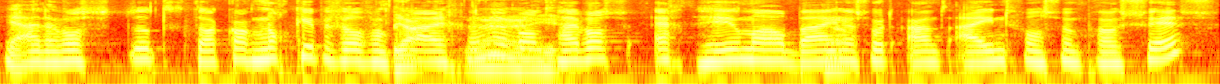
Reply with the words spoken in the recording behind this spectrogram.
Ja, daar, was, dat, daar kan ik nog kippenvel van krijgen. Ja, nee, want hij was echt helemaal bijna Ja. een soort aan het eind van zijn proces.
